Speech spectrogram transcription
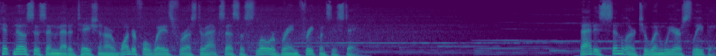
Hypnosis and meditation are wonderful ways for us to access a slower brain frequency state. That is similar to when we are sleeping.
